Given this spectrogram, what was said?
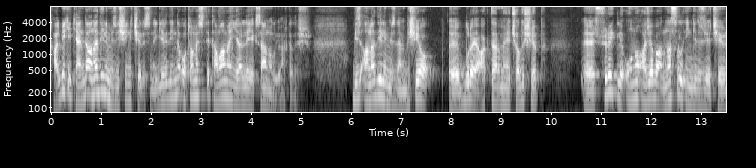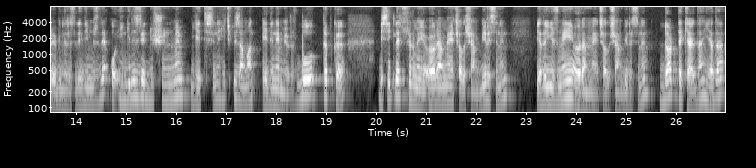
Halbuki kendi ana dilimiz işin içerisine girdiğinde otomasiti tamamen yerle yeksan oluyor arkadaşlar. Biz ana dilimizden bir şeyi e, buraya aktarmaya çalışıp e, sürekli onu acaba nasıl İngilizceye çevirebiliriz dediğimizde o İngilizce düşünme yetisini hiçbir zaman edinemiyoruz. Bu tıpkı bisiklet sürmeyi öğrenmeye çalışan birisinin ya da yüzmeyi öğrenmeye çalışan birisinin dört tekerden ya da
